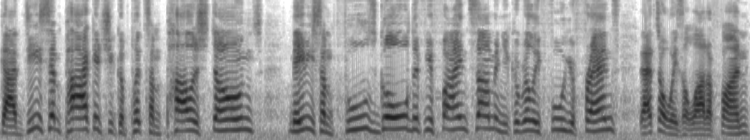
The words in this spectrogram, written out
Got decent pockets. You could put some polished stones, maybe some fool's gold if you find some, and you can really fool your friends. That's always a lot of fun.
